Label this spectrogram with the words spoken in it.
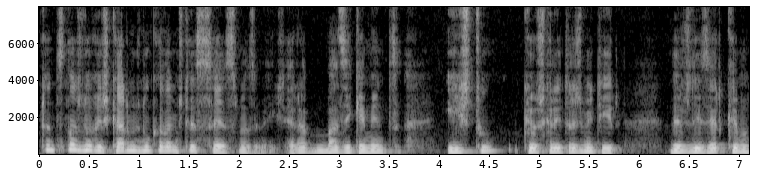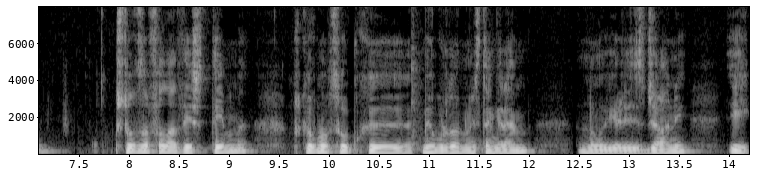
Portanto, se nós não arriscarmos, nunca vamos ter sucesso, meus amigos. Era basicamente isto que eu vos queria transmitir. Devo dizer que estou-vos a falar deste tema porque houve uma pessoa que me abordou no Instagram, no Here is Johnny, e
